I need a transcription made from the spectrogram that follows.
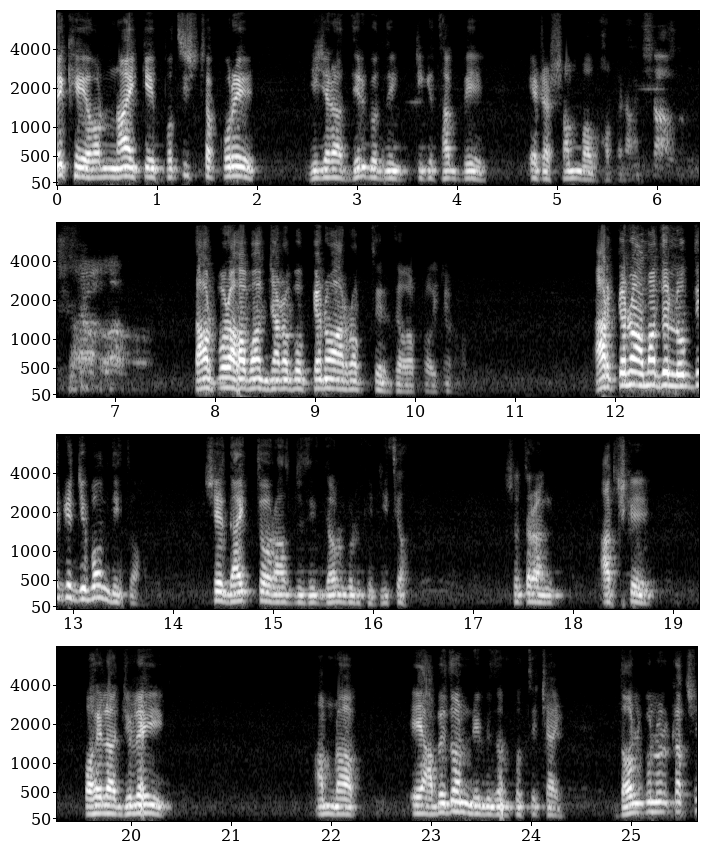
রেখে অন্যায়কে প্রতিষ্ঠা করে নিজেরা দীর্ঘদিন টিকে থাকবে, এটা সম্ভব হবে না। তারপর আহ্বান জানাব, কেন আর রক্তের দেওয়ার প্রয়োজন হবে? আর কেন আমাদের লোকদেরকে জীবন দিতে হবে? সে দায়িত্ব রাজনৈতিক দলগুলোকে দিতে হবে। সুতরাং আজকে পহেলা জুলাই আমরা এই আবেদন নিবেদন করতে চাই দলগুলোর কাছে,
